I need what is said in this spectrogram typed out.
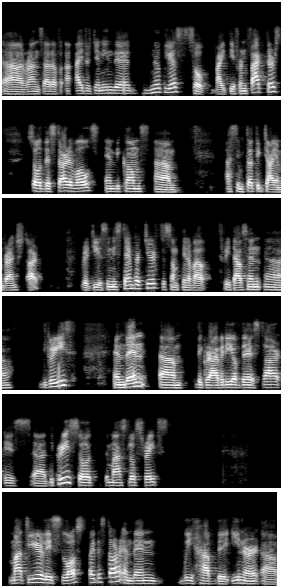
uh, runs out of uh, hydrogen in the nucleus. So by different factors. So the star evolves and becomes um, asymptotic giant branch star, reducing its temperature to something about 3000 uh, degrees. And then um, the gravity of the star is uh, decreased, so the mass loss rates material is lost by the star, and then we have the inner uh,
